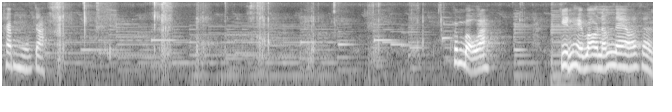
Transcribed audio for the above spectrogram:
แคบหมูจ้ะเพื่อนบอกว่า กินให้เบาน้ำแนวสัน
